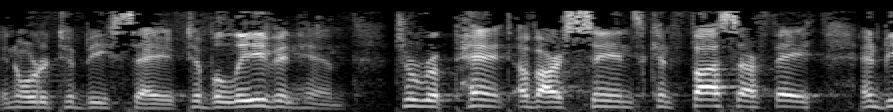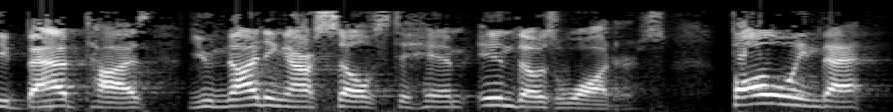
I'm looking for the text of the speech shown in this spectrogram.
in order to be saved, to believe in Him, to repent of our sins, confess our faith, and be baptized, uniting ourselves to Him in those waters. Following that,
